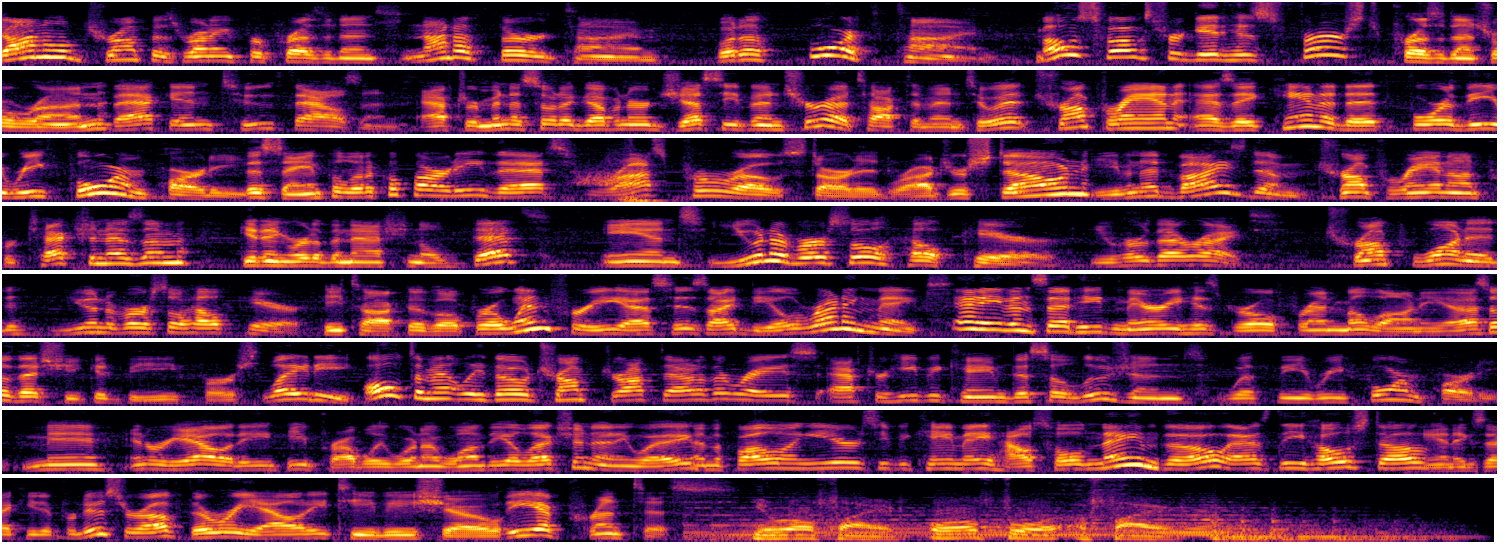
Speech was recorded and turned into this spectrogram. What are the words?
Donald Trump is running for president not a third time, but a fourth time. Most folks forget his first presidential run back in 2000. After Minnesota Governor Jesse Ventura talked him into it, Trump ran as a candidate for the Reform Party, the same political party that Ross Perot started. Roger Stone even advised him. Trump ran on protectionism, getting rid of the national debt, and universal health care. You heard that right. Trump wanted universal health care. He talked of Oprah Winfrey as his ideal running mate, and even said he'd marry his girlfriend Melania so that she could be First Lady. Ultimately, though, Trump dropped out of the race after he became disillusioned with the Reform Party. Meh, in reality, he probably wouldn't have won the election anyway. In the following years, he became a household name, though, as the host of and executive producer of the reality TV show The Apprentice. You're all fired. All four are fired.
